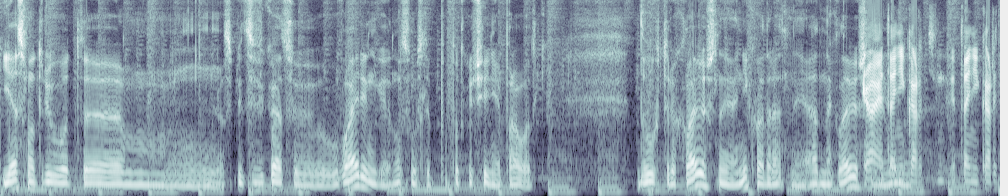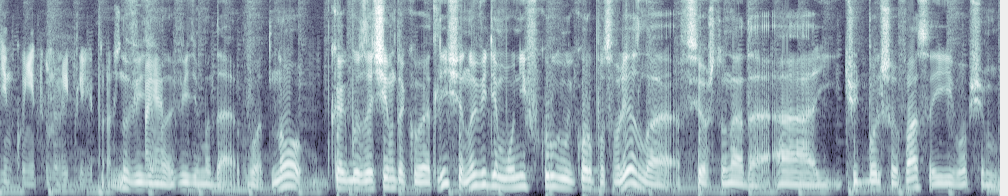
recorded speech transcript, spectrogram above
Я смотрю вот э, спецификацию вайринга, ну, в смысле, подключения проводки. Двух-трехклавишные, они квадратные, одноклавишные. А, это они, картин, это они картинку не ту налепили просто. Ну, видимо, видимо, да. Вот. Но, как бы, зачем такое отличие? Ну, видимо, у них в круглый корпус влезло все, что надо, а чуть больше фаса и, в общем,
